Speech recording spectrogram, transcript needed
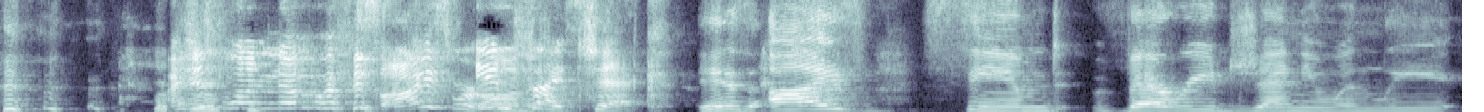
I just want to know if his eyes were Insight honest. check. His eyes seemed very genuinely,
